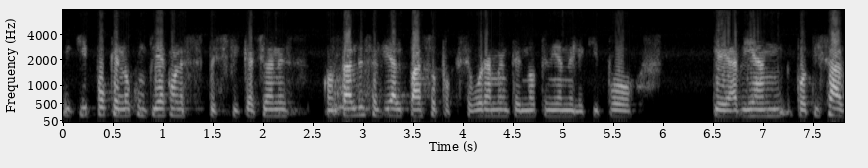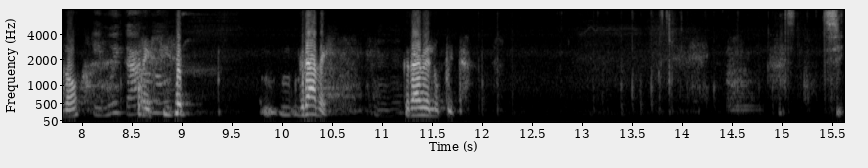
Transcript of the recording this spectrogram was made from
equipo que no cumplía con las especificaciones, con tal de salir al paso, porque seguramente no tenían el equipo que habían cotizado, pues sí se grave, grave Lupita. Sí,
